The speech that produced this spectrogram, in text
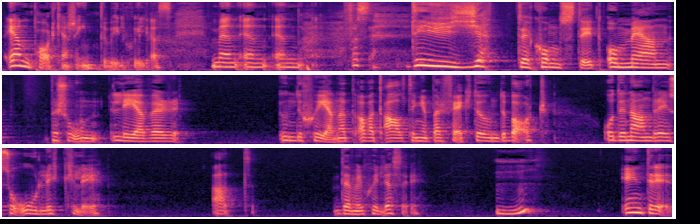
en part kanske inte vill skiljas. Men en, en Fast det är ju jättekonstigt om en person lever under skenet av att allting är perfekt och underbart och den andra är så olycklig att den vill skilja sig. Är inte det...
